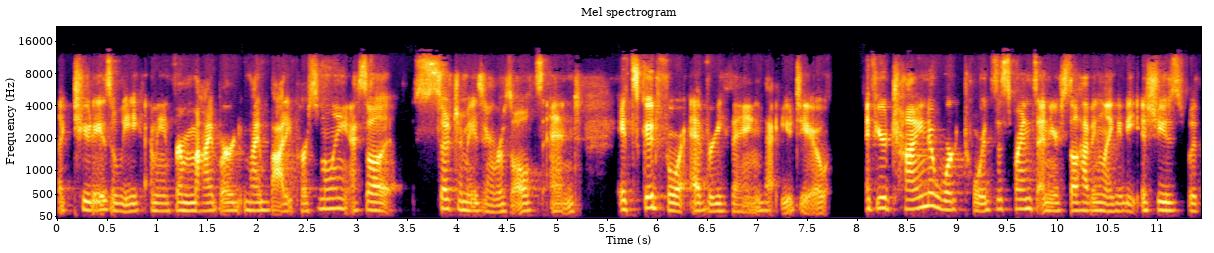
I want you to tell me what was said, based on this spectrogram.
like two days a week. I mean, for my bird, my body personally, I saw such amazing results and it's good for everything that you do. If you're trying to work towards the sprints and you're still having like maybe issues with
